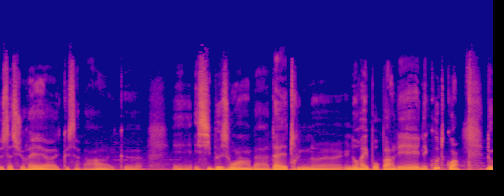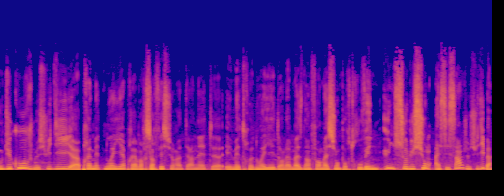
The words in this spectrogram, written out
de s'assurer euh, que ça va et que et, et si besoin, bah, d'être une, une oreille pour parler, une écoute quoi. Donc du coup, je me suis dit après m'être noyé, après avoir surfé sur internet euh, et m'être noyé dans la masse d'informations pour trouver une, une solution assez simple, je me suis dit bah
